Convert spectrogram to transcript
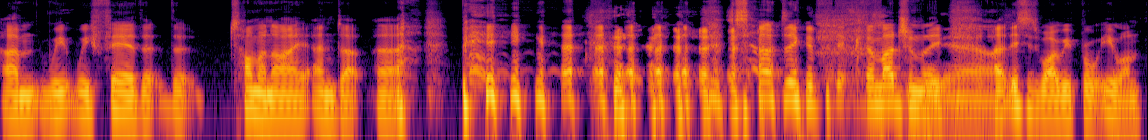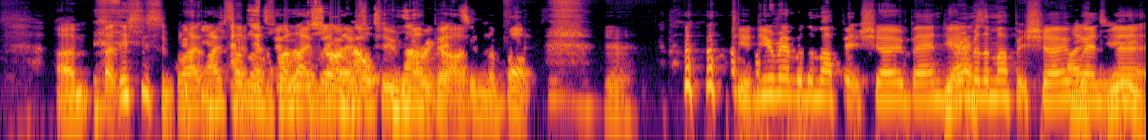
um, we we fear that that Tom and I end up uh, being sounding a bit currudgeonly. Yeah. Uh, this is why we brought you on. Um, but this is. Well, I, I suddenly feel like we're those two Muppets in the box. Yeah do, you, do, you, remember the Muppet Show, Ben? Do you yes, remember the Muppet Show I when uh,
